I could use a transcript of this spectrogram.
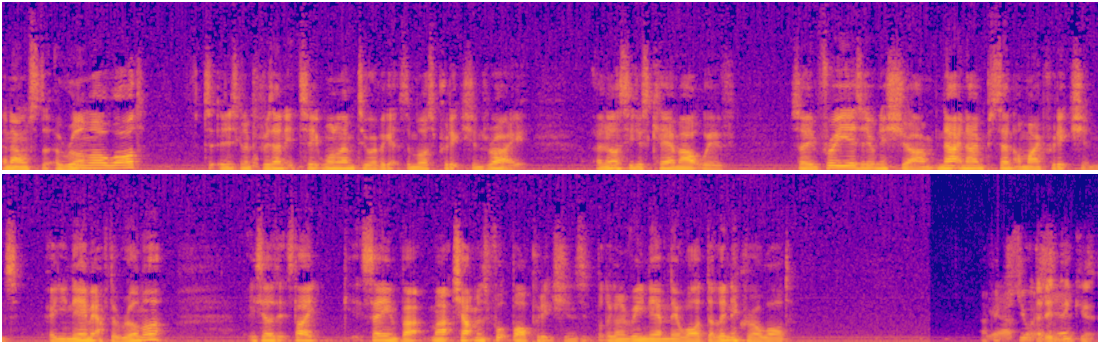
announced a Romo Award, to, and it's going to be presented to one of them to whoever gets the most predictions right. And Osi just came out with, so in three years of doing this show, I'm 99% on my predictions, and you name it after Romo. He says it's like saying that Mark Chapman's football predictions, but they're going to rename the award the Lineker Award. I Yeah, Stuart I did think it.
